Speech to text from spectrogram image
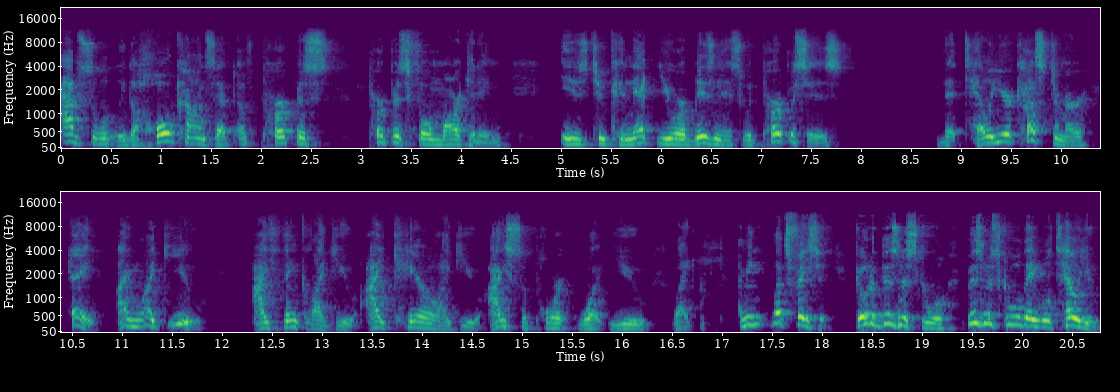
Absolutely. The whole concept of purpose, purposeful marketing is to connect your business with purposes that tell your customer, hey, I'm like you. I think like you. I care like you. I support what you like. I mean, let's face it go to business school. Business school, they will tell you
